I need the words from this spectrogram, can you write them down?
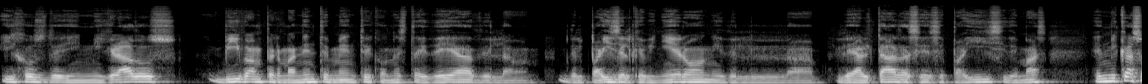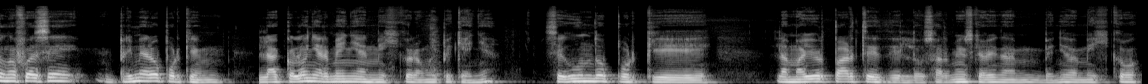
hijos de inmigrados vivan permanentemente con esta idea de la, del país del que vinieron y de la lealtad hacia ese país y demás. En mi caso no fue así, primero porque la colonia armenia en México era muy pequeña, segundo porque la mayor parte de los armenios que habían venido a México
